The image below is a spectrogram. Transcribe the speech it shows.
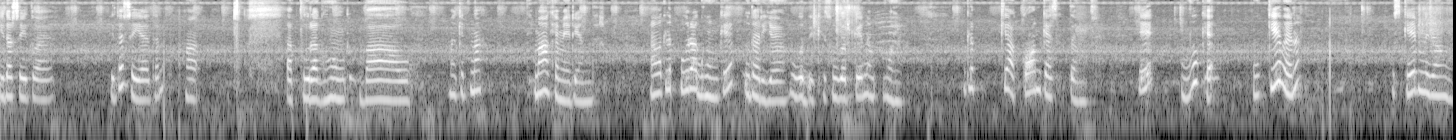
इधर से ही तो आया इधर से आया था ना? हाँ। अब पूरा घूम वाओ। मैं कितना दिमाग है मेरे अंदर। मैं मतलब पूरा घूम के उधर ही आया वो देखिए सुगर के ना वहीं। मतलब क्या, कौन कह सकता है मुझे? ये, वो क्या, वो केव है ना? उस केव में जाऊँगा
